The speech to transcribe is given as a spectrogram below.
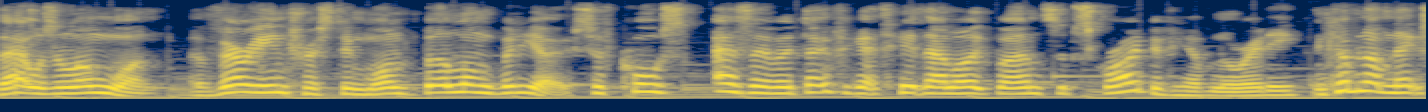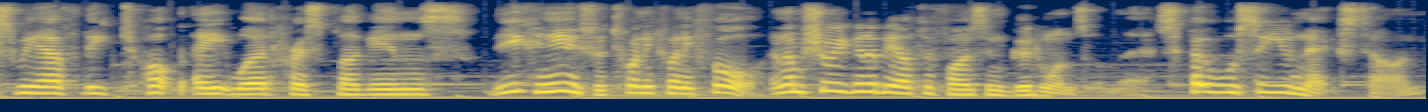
That was a long one, a very interesting one, but a long video. So of course, as ever, don't forget to hit that like button, subscribe if you haven't already. And coming up next, we have the top 8 WordPress plugins that you can use for 2024. And I'm sure you're going to be able to find some good ones on there. So we'll see you next time.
